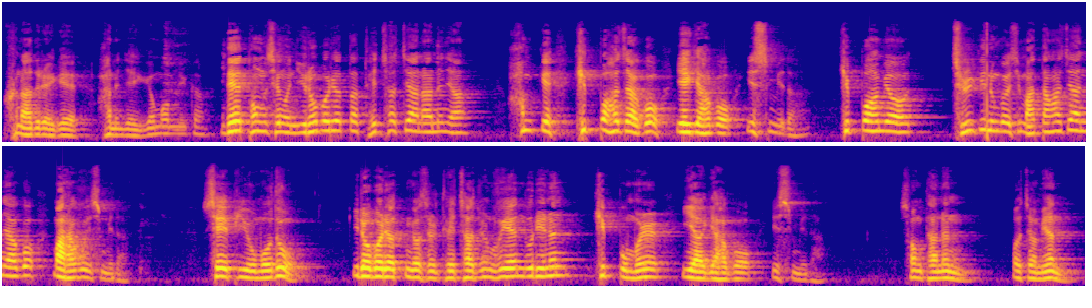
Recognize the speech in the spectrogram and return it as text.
큰아들에게 하는 얘기가 뭡니까? 내 동생은 잃어버렸다 되찾지 않았느냐? 함께 기뻐하자고 얘기하고 있습니다. 기뻐하며 즐기는 것이 마땅하지 않냐고 말하고 있습니다. 세 비유 모두 잃어버렸던 것을 되찾은 후에 누리는 기쁨을 이야기하고 있습니다. 성탄은 어쩌면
